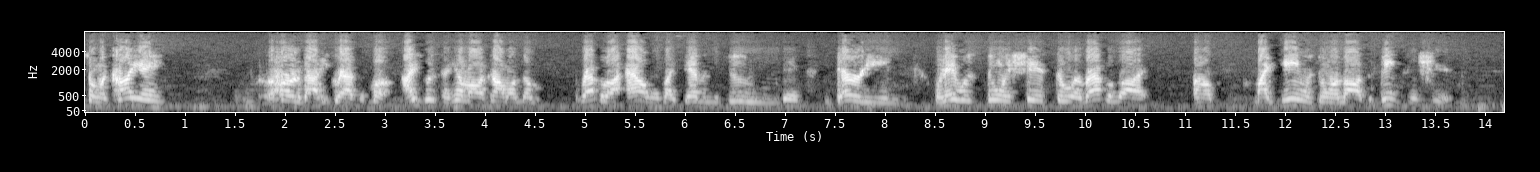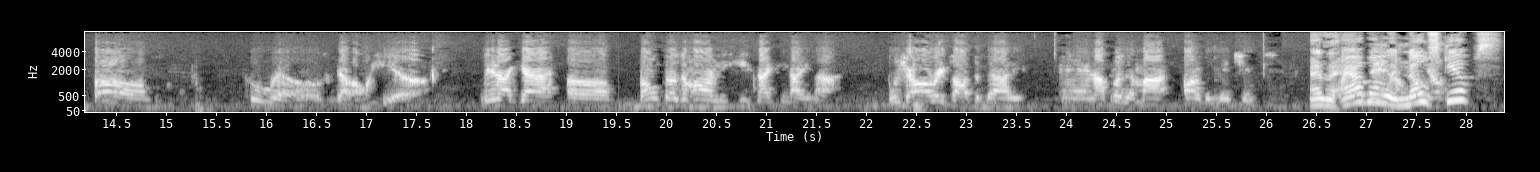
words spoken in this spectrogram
So when Kanye heard about it, he grabbed him up. I used to listen to him all the time on them rap a lot albums like Devin the Dude and Dirty. When they was doing shit through a rap a lot, uh, Mike Dean was doing a lot of the beats and shit. Um, who else got on here? Then I got uh, Bone Thugs and Harmony, East 1999, which I already talked about it, and I put it in my honorable mentions. As an album with no skips?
